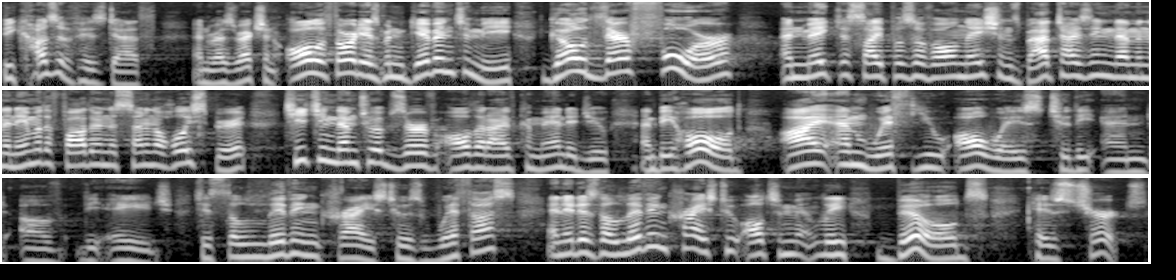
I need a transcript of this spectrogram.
because of his death and resurrection. All authority has been given to me. Go therefore and make disciples of all nations, baptizing them in the name of the Father and the Son and the Holy Spirit, teaching them to observe all that I have commanded you. And behold, I am with you always to the end of the age. See, it's the living Christ who is with us, and it is the living Christ who ultimately builds his church.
